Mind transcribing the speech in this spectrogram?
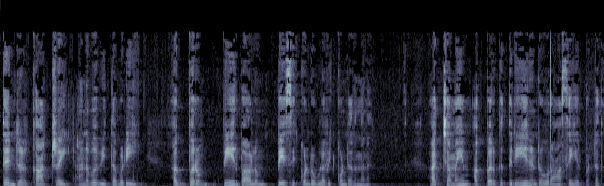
தென்றல் காற்றை அனுபவித்தபடி அக்பரும் பீர்பாலும் பேசிக்கொண்டு உழவிக் கொண்டிருந்தனர். அச்சமயம் அக்பருக்கு திடீரென்று ஒரு ஆசை ஏற்பட்டது.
